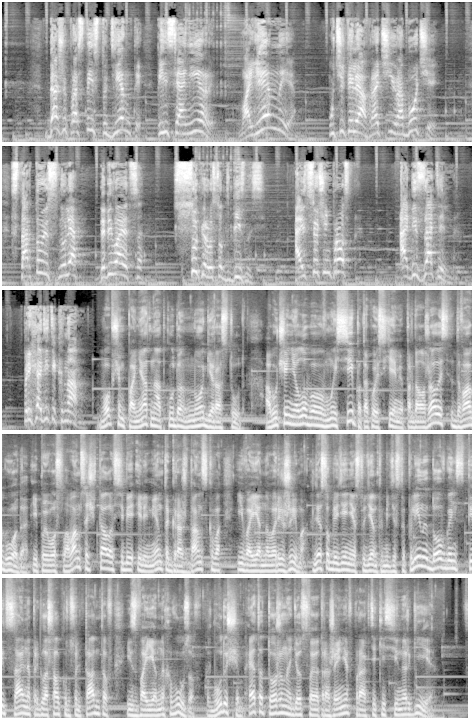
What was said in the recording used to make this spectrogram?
даже простые студенты, пенсионеры, военные, учителя, врачи, рабочие, стартуя с нуля, добиваются супер высот в бизнесе. А ведь все очень просто. Обязательно Приходите к нам. В общем, понятно, откуда ноги растут. Обучение Лобова в МСИ по такой схеме продолжалось два года и, по его словам, сочетало в себе элементы гражданского и военного режима. Для соблюдения студентами дисциплины Довгань специально приглашал консультантов из военных вузов. В будущем это тоже найдет свое отражение в практике синергии.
